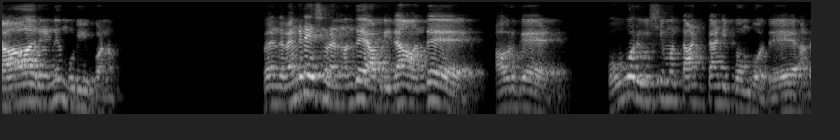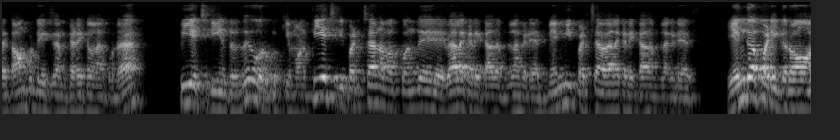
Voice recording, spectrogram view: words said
யாருன்னு முடிவு பண்ணும். இப்ப இந்த வெங்கடேஸ்வரன் வந்து அப்படிதான் வந்து அவருக்கு ஒவ்வொரு விஷயமும் தாண்டி தாண்டி போகும்போது அந்த காம்படிட்டிவ் எக்ஸாம் கிடைக்கலாம் கூட பிஹெச்டின்றது ஒரு முக்கியமான பிஹெச்டி படிச்சா நமக்கு வந்து வேலை கிடைக்காது அப்படிலாம் கிடையாது. மெம்மி படிச்சா வேலை கிடைக்காது அப்படிலாம் கிடையாது. எங்க படிக்கிறோம்?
